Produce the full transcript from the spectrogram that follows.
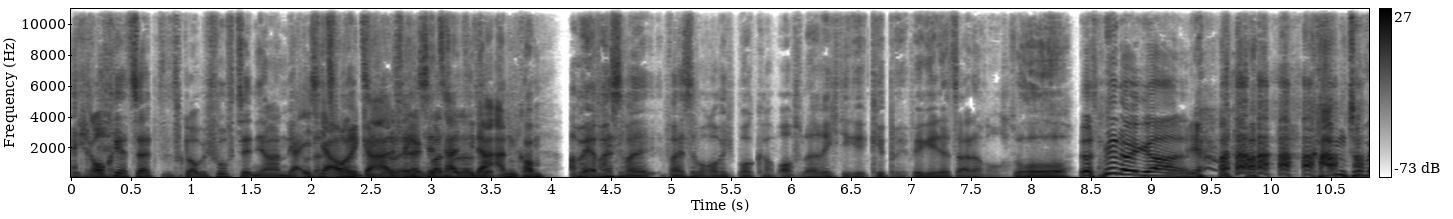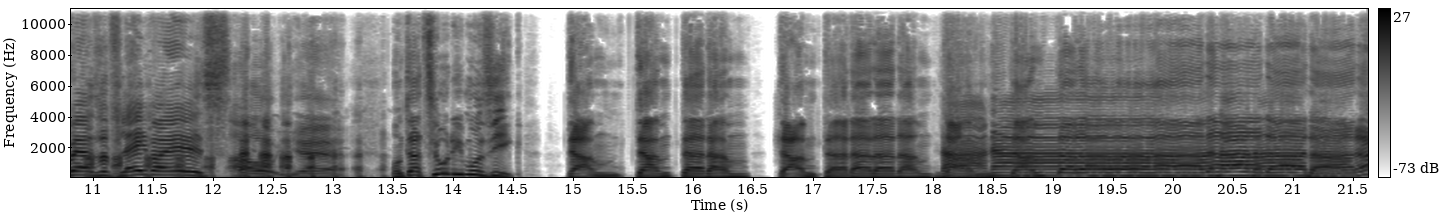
Ich rauche jetzt seit, glaube ich, 15 Jahren nicht. Ja, ist ja auch 20 egal. Fängst jetzt halt wieder so. an. Komm. Aber ja, weißt du, weil- weißt du, worauf ich Bock habe? Auf eine richtige Kippe. Wir gehen jetzt eine rauchen. So. Das ist mir doch egal. Come to where the flavor is. Oh yeah. Und dazu die Musik. Dam, dam, da, dam. Dam, da, da, da, dam, Na, dam, na, dam, da, da, da, da, da, da.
